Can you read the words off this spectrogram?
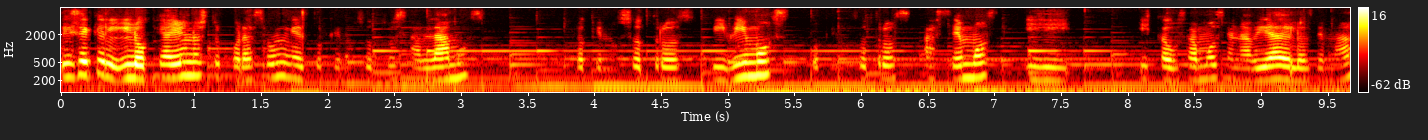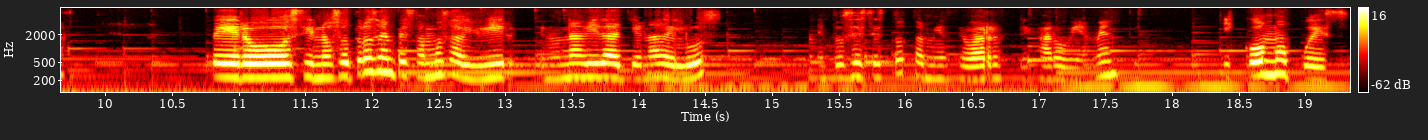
dice que lo que hay en nuestro corazón es lo que nosotros hablamos, lo que nosotros vivimos, lo que nosotros hacemos y, y causamos en la vida de los demás. Pero si nosotros empezamos a vivir en una vida llena de luz, entonces esto también se va a reflejar obviamente. Y cómo pues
